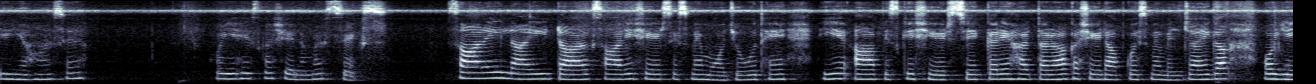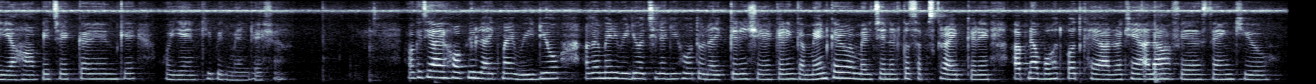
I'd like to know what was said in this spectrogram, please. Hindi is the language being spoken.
ये यहाँ से और ये है इसका शेड नंबर सिक्स सारे लाइट डार्क सारे शेड्स इसमें मौजूद हैं। ये आप इसके शेड्स चेक करें। हर तरह का शेड आपको इसमें मिल जाएगा और ये यहाँ पे चेक करें इनके और ये इनकी pigmentation okay ji I hope you like my video अगर मेरी वीडियो अच्छी लगी हो तो लाइक करें शेयर करें कमेंट करें और मेरे चैनल को सब्सक्राइब करें। अपना बहुत बहुत ख्याल रखें। अल्लाह हाफ़ थैंक यू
